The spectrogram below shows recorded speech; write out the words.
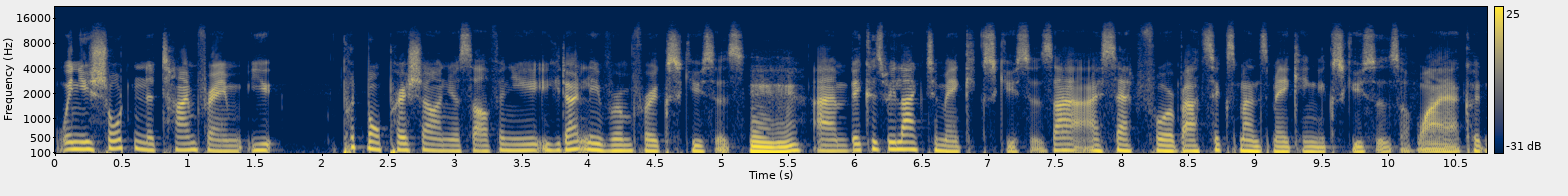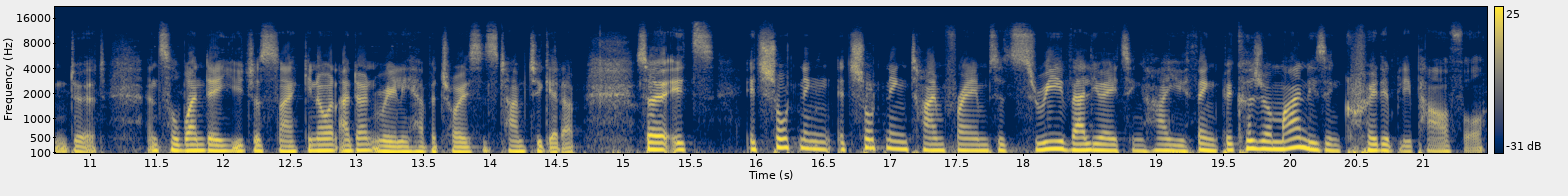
when you shorten a time frame, you put more pressure on yourself and you, you don't leave room for excuses hmm um, because we like to make excuses. I, I sat for about six months making excuses of why I couldn't do it until one day you just like, you know what, I don't really have a choice. It's time to get up. So it's it's shortening it's shortening time frames. It's reevaluating how you think because your mind is incredibly powerful.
